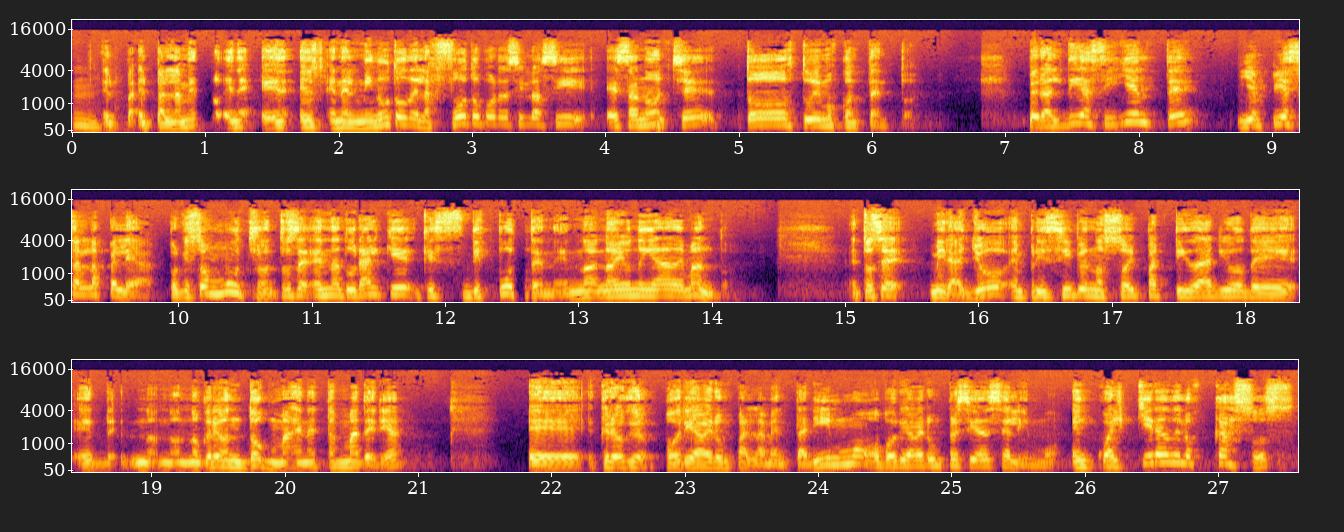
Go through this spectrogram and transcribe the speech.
Mm. El, Parlamento, en, el minuto de la foto, por decirlo así, esa noche todos estuvimos contentos. Pero al día siguiente y empiezan las peleas, porque son muchos, entonces es natural que, disputen, eh, no, hay unidad de mando. Entonces, mira, yo en principio no soy partidario de, eh, no, no, creo en dogmas en estas materias, eh, creo que podría haber un parlamentarismo o podría haber un presidencialismo. En cualquiera de los casos,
